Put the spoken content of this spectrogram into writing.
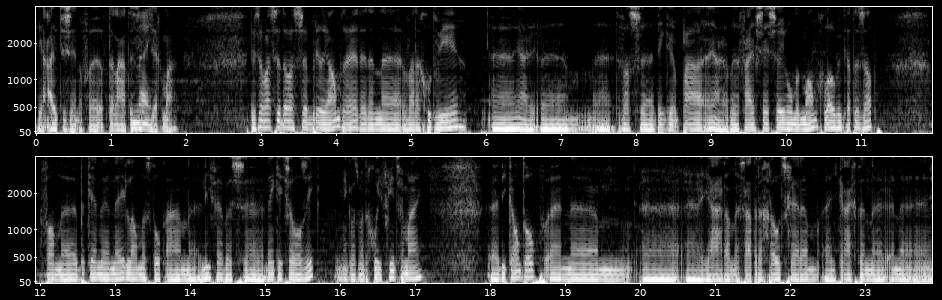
ja, uit te zenden of, of te laten zien, nee. zeg maar. Dus dat was, dat was briljant. Hè? Dan, uh, we hadden goed weer. Uh, ja, uh, het was denk ik een paar, ja, vijf, zes, 700 man geloof ik dat er zat. Van bekende Nederlanders tot aan liefhebbers, denk ik zoals ik. Ik was met een goede vriend van mij. die kant op. En ehm, ja, dan staat er een groot scherm. je krijgt een, een, een,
